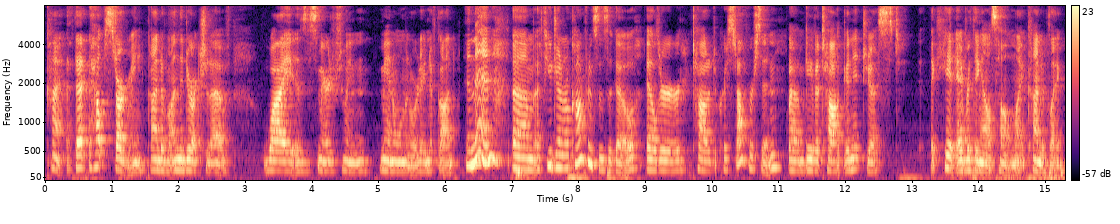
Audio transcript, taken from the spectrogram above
kind of that helped start me kind of on the direction of why is this marriage between man and woman ordained of God? And then um, a few general conferences ago, Elder Todd Christofferson um, gave a talk, and it just like hit everything else home, like kind of like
